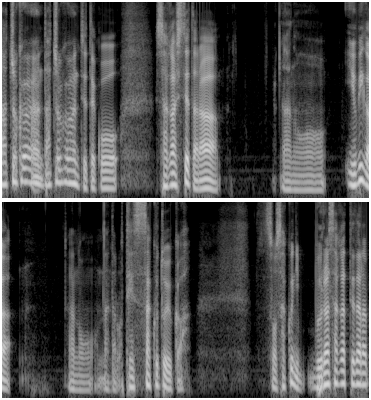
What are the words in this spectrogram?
ダッチョくんダッチョくんって言ってこう探してたらあの指があのなんだろう鉄柵というかそう柵にぶら下がってたらっ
